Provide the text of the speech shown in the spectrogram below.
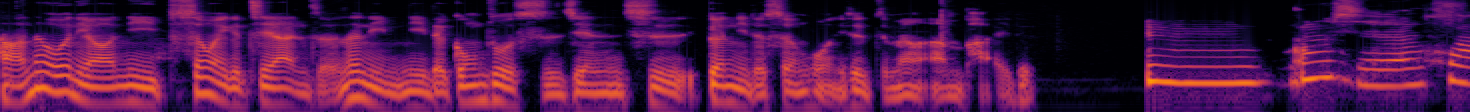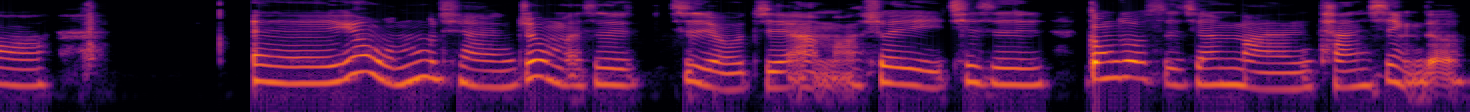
好，那我问你哦，你身为一个接案者，那你你的工作时间是跟你的生活你是怎么样安排的？嗯工时的话，呃，因为我目前就我们是自由接案嘛，所以其实工作时间蛮弹性的，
